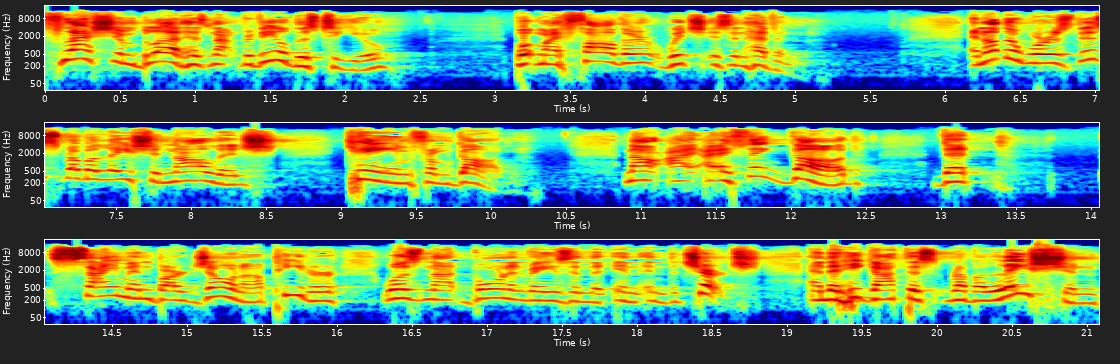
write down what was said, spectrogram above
Flesh and blood has not revealed this to you, but my Father which is in heaven. In other words, this revelation knowledge came from God. Now, I, I thank God that Simon Barjona, Peter, was not born and raised in the, in, in the church, and that he got this revelation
